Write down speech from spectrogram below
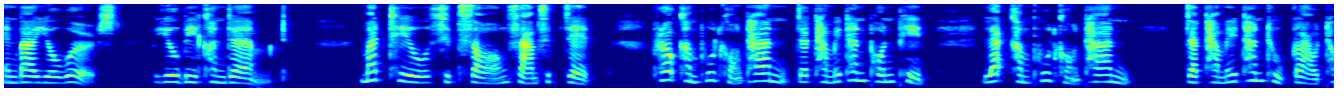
and by your words you'll be condemned มัทธิว12:37 เพราะคำพูดของท่านจะทำให้ท่านพ้นผิด และคำพูดของท่าน จะทำให้ท่านถูกกล่าวโท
